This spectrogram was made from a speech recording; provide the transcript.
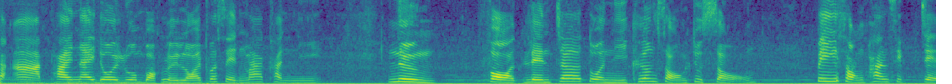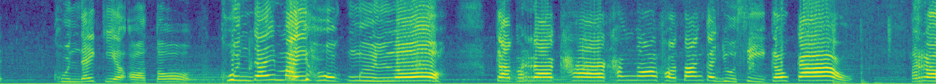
สะอาดภายในโดยรวมบอกเลย 100%มากคันนี้ 1. Ford Ranger ตัวนี้เครื่อง 2.2 ปี 2017 คุณได้เกียร์ออโต้ คุณได้ไม่60,000 โล กับราคาข้างนอกเขาตั้งกันอยู่ 499 เรา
